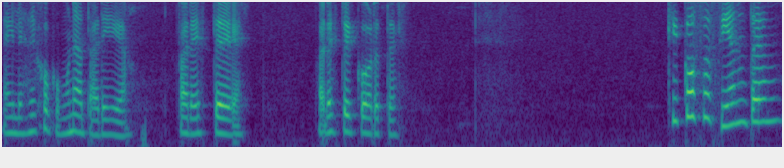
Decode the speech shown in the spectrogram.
Ahí les dejo como una tarea para este, para este corte. ¿Qué cosas sienten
